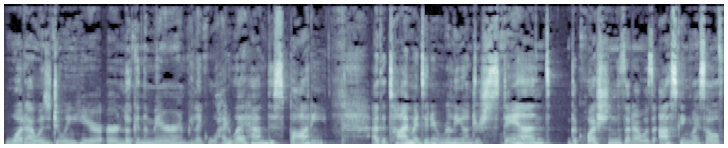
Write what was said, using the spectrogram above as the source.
what I was doing here, or look in the mirror and be like, why do I have this body? At the time, I didn't really understand the questions that I was asking myself,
